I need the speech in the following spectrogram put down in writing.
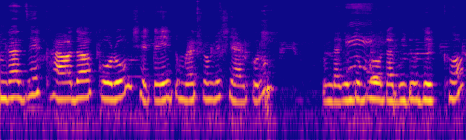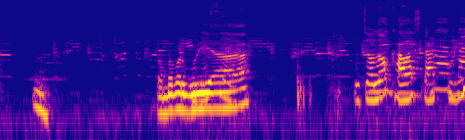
আমরা যে খাওয়া দাওয়া করুম সেটাই তোমরা সঙ্গে শেয়ার করুম। তোমরা কিন্তু পুরোটা ভিডিও দেখো। বাবার গুড়িয়া। তো চলো খাওয়া স্টার্ট করি।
